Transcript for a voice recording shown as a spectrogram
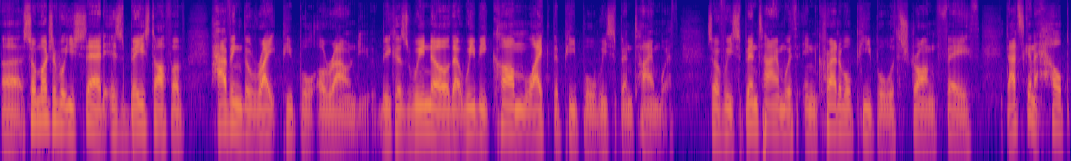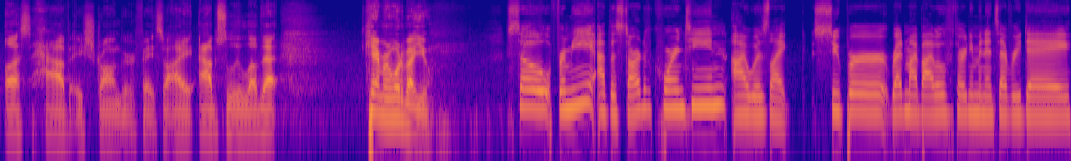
uh, so much of what you said is based off of having the right people around you because we know that we become like the people we spend time with. So if we spend time with incredible people with strong faith, that's going to help us have a stronger faith. So I absolutely love that. Cameron, what about you? So for me, at the start of quarantine, I was like super read my Bible for 30 minutes every day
